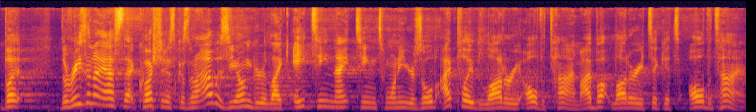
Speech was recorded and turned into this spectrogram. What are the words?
But the reason I ask that question is because when I was younger, like 18, 19, 20 years old, I played lottery all the time. I bought lottery tickets all the time.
